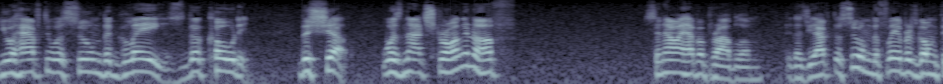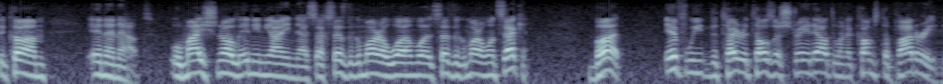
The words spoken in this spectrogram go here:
you have to assume the glaze, the coating, the shell was not strong enough, so now I have a problem because you have to assume the flavor is going to come in and out. Says the Gemara one says the Gemara one second. But if we the Torah tells us straight out that when it comes to pottery,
